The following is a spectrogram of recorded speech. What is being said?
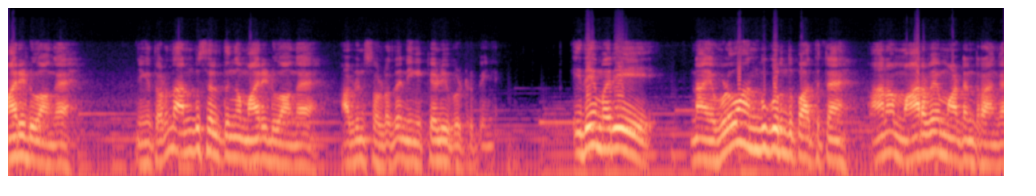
மாறிடுவாங்க. நீங்கள் தொடர்ந்து அன்பு செலுத்துங்க மாறிடுவாங்க அப்படின்னு சொல்கிறத நீங்கள் கேள்விப்பட்டிருப்பீங்க. இதே மாதிரி நான் எவ்வளவோ அன்பு கூர்ந்து பார்த்துட்டேன் ஆனால் மாறவே மாட்டேன்றாங்க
